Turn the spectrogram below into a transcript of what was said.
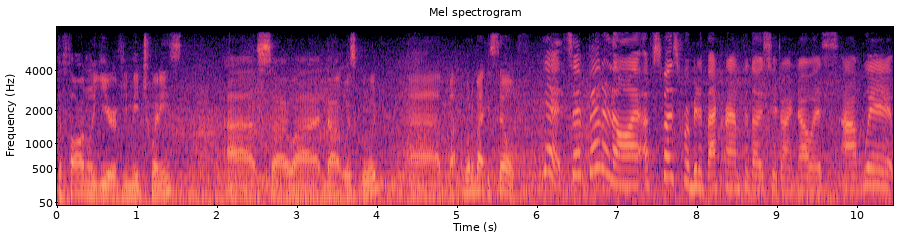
the final year of your mid 20s. Uh, so uh, no, it was good. Uh, but what about yourself? Yeah, so Ben and I, I suppose for a bit of background for those who don't know us, uh, we're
